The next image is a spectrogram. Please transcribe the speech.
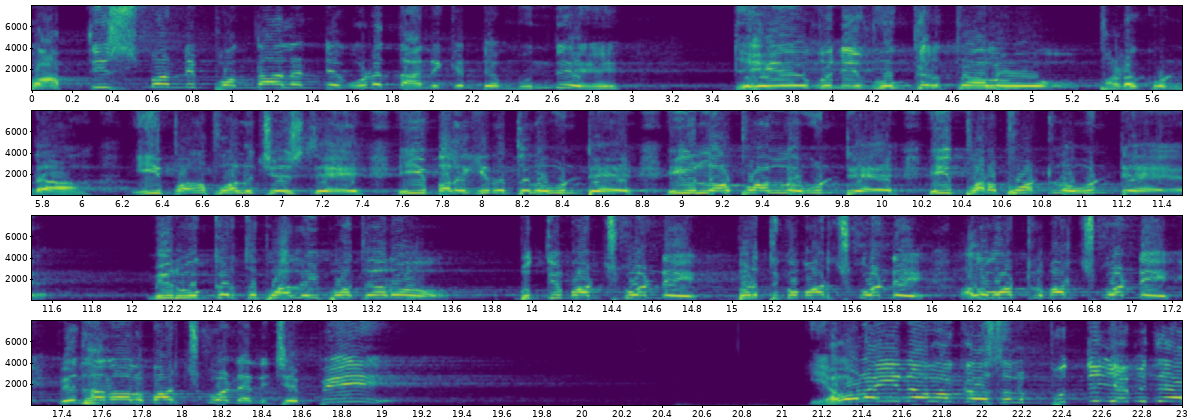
బాప్తిస్మాన్ని పొందాలంటే కూడా దానికంటే ముందే దేవుని ఉగ్రతలో పడకుండా ఈ పాపాలు చేస్తే ఈ బలహీనతలో ఉంటే ఈ లోపాల్లో ఉంటే ఈ పొరపాట్లో ఉంటే మీరు ఉగ్రత పాలైపోతారు? బుద్ధి మార్చుకోండి బ్రతుకు మార్చుకోండి అలవాట్లు మార్చుకోండి విధానాలు మార్చుకోండి అని చెప్పి ఎవడైనా ఒక అసలు బుద్ధి చెబితే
